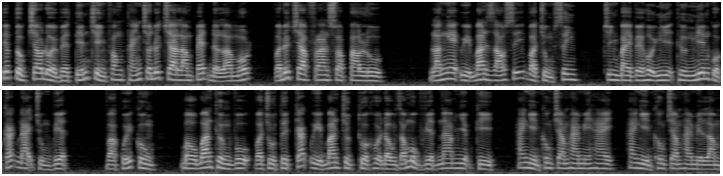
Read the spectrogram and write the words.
tiếp tục trao đổi về tiến trình phong thánh cho Đức cha Lampet de la Motte và Đức cha François Paulu, lắng nghe Ủy ban giáo sĩ và chủng sinh trình bày về hội nghị thường niên của các đại chủng viện và cuối cùng bầu ban thường vụ và chủ tịch các ủy ban trực thuộc Hội đồng Giám mục Việt Nam nhiệm kỳ 2022-2025.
